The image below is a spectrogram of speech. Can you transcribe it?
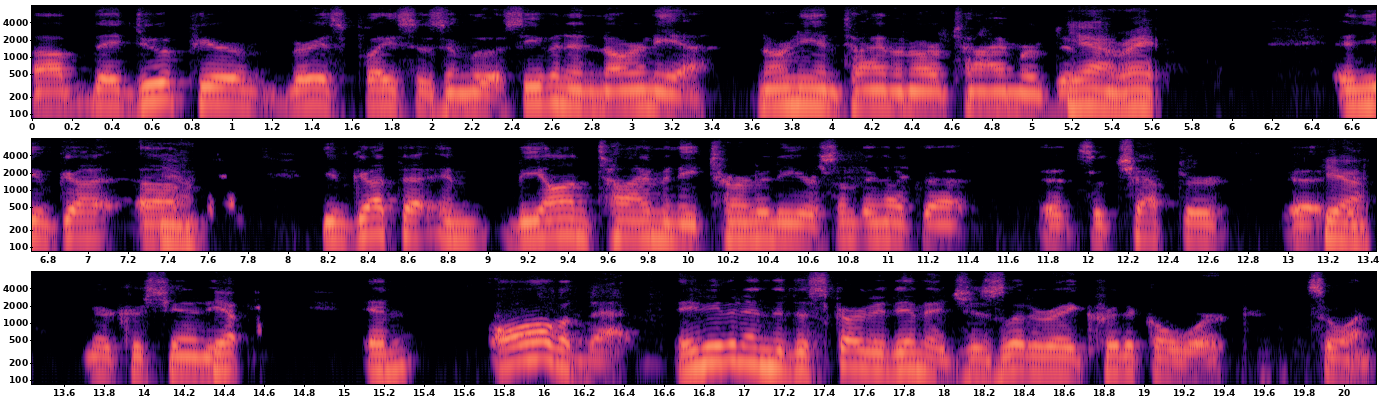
uh, they do appear in various places in Lewis, even in Narnia. Narnian time and our time are different. Yeah, right. And you've got um, yeah. you've got that in Beyond Time and Eternity or something like that. It's a chapter. Uh, yeah. Mere Christianity. Yep. And all of that, and even in the discarded image, his literary critical work, so on.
